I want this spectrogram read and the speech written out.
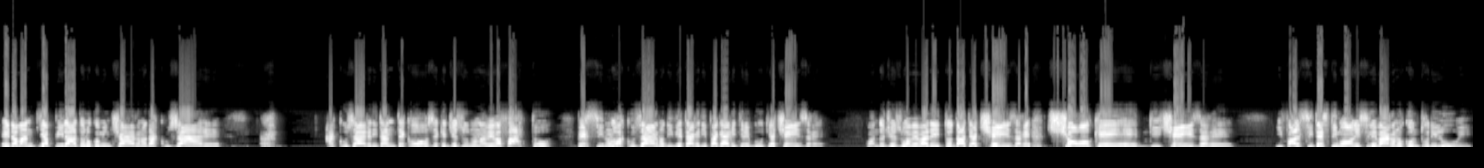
E davanti a Pilato lo cominciarono ad accusare, accusare di tante cose che Gesù non aveva fatto, persino lo accusarono di vietare di pagare i tributi a Cesare. Quando Gesù aveva detto date a Cesare ciò che è di Cesare i falsi testimoni si levarono contro di lui.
